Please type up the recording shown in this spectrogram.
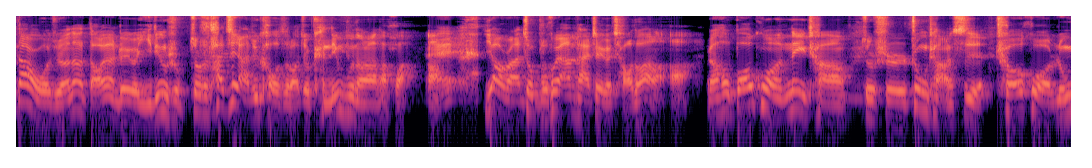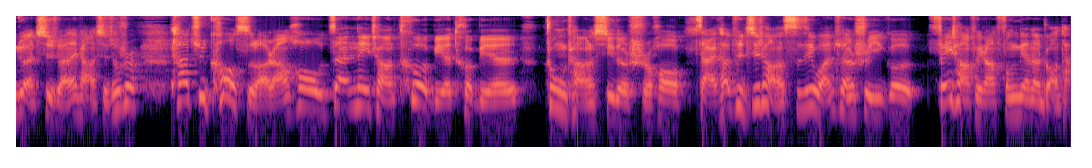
但是我觉得导演这个一定是，就是他既然去 cos 了，就肯定不能让他换，哎，要不然就不会安排这个桥段了啊。然后包括那场就是重场戏，车祸龙卷气旋那场戏，就是他去 cos 了，然后在那场特别特别重场戏的时候，载他去机场的司机完全是一个非常非常疯癫的状态。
